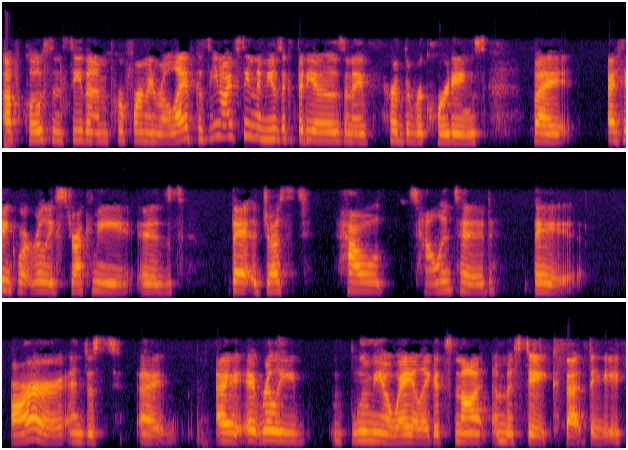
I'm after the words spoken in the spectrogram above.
up close and see them perform in real life. Because, you know, I've seen the music videos and I've heard the recordings, but I think what really struck me is that just how talented they are and just I, I it really blew me away. Like it's not a mistake that they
